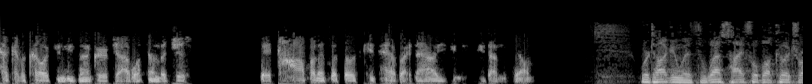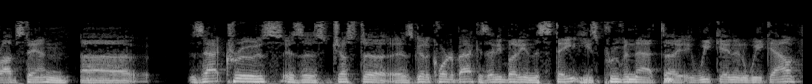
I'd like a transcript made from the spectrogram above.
heck of a coach, and he's done a great job with them. But just the confidence that those kids have right now, you can see it on the film. We're talking with West High football coach Rob Stanton. Uh, Zach Cruz is as just a, as good a quarterback as anybody in the state. He's proven that uh, week in and week out.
